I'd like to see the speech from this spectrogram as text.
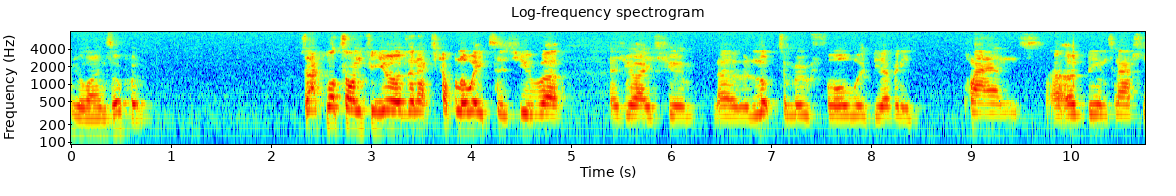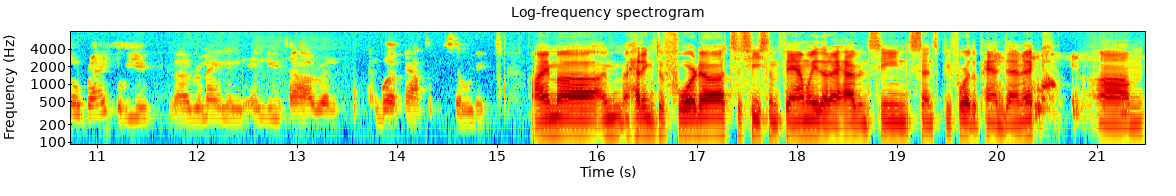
your line's open. Zac, what's on for you over the next couple of weeks as you, uh, as you, I assume, uh, look to move forward? Do you have any plans uh, over the international break, or will you uh, remain in, in Utah and, and work out the facility? I'm uh, I'm heading to Florida to see some family that I haven't seen since before the pandemic, um,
